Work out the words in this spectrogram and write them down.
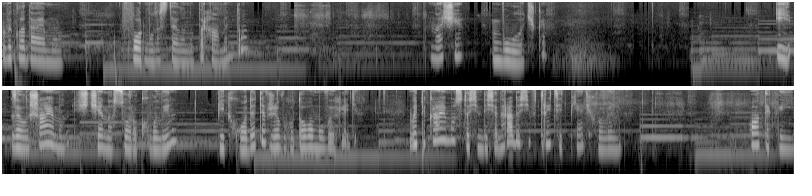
Викладаємо форму застелену пергаментом наші булочки. І залишаємо ще на 40 хвилин підходити вже в готовому вигляді. Випікаємо 170 градусів 35 хвилин. Отакий,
